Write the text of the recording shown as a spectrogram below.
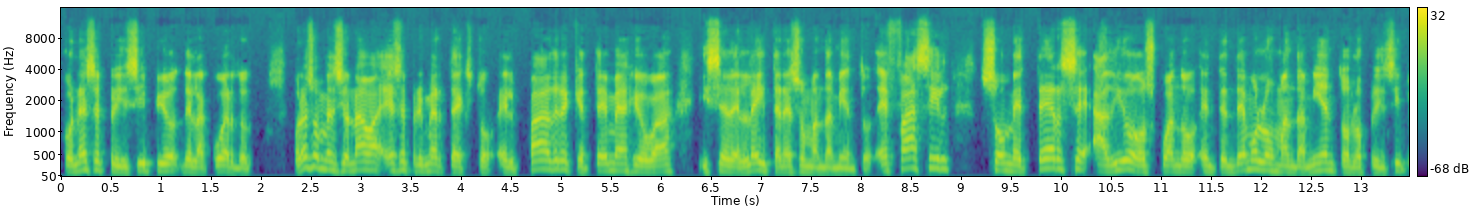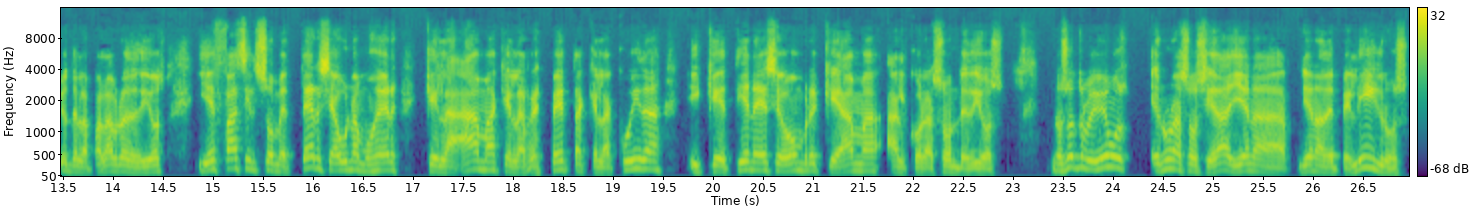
con ese principio del acuerdo. Por eso mencionaba ese primer texto, el Padre que teme a Jehová y se deleita en esos mandamientos. Es fácil someterse a Dios cuando entendemos los mandamientos, los principios de la palabra de Dios, y es fácil someterse a mujer que la ama, que la respeta, que la cuida y que tiene ese hombre que ama al corazón de Dios. Nosotros vivimos en una sociedad llena, llena de peligros,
